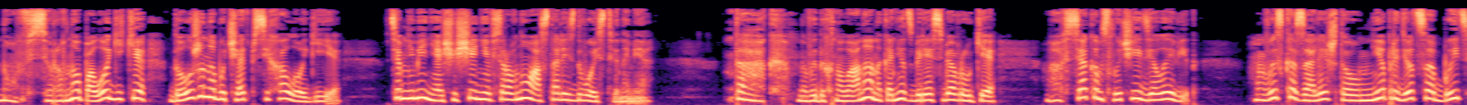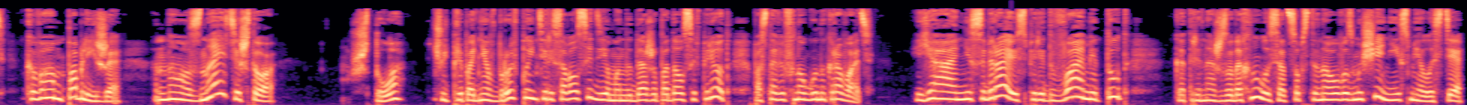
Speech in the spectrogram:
но все равно по логике должен обучать психологии. Тем не менее, ощущения все равно остались двойственными. «Так», — выдохнула она, наконец беря себя в руки, во всяком случае делая вид. «Вы сказали, что мне придется быть к вам поближе, но знаете что?» «Что?» Чуть приподняв бровь, поинтересовался демон и даже подался вперед, поставив ногу на кровать. «Я не собираюсь перед вами тут...» Катрин аж задохнулась от собственного возмущения и смелости.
